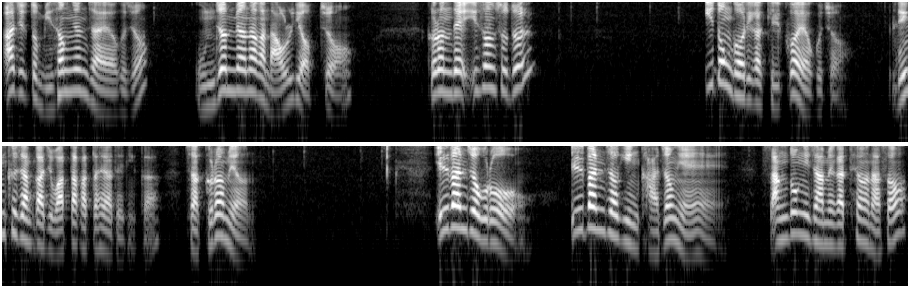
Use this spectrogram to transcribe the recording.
아직도 미성년자예요. 그죠? 운전면허가 나올 리 없죠. 그런데 이 선수들 이동 거리가 길 거예요. 그죠? 링크장까지 왔다 갔다 해야 되니까. 자, 그러면 일반적으로 일반적인 가정에 쌍둥이 자매가 태어나서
